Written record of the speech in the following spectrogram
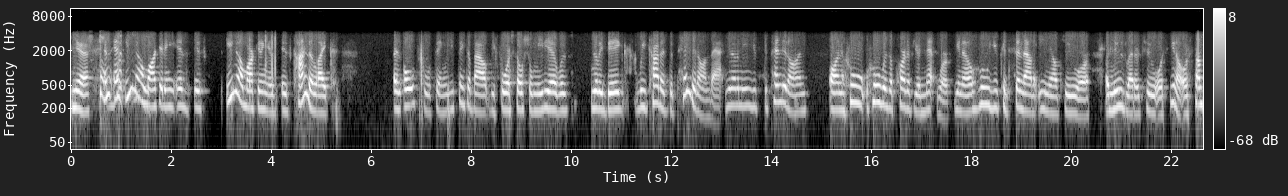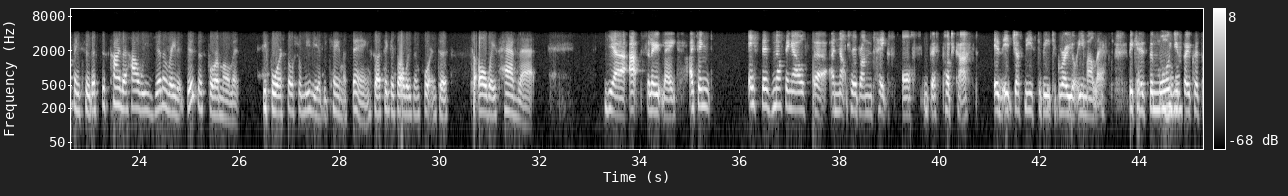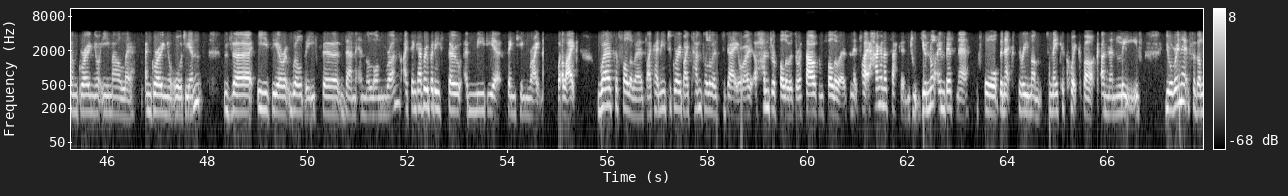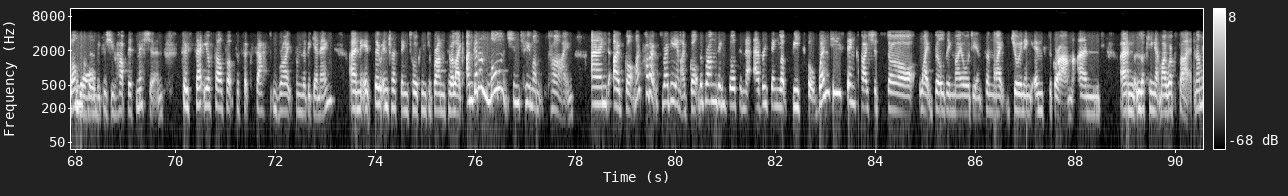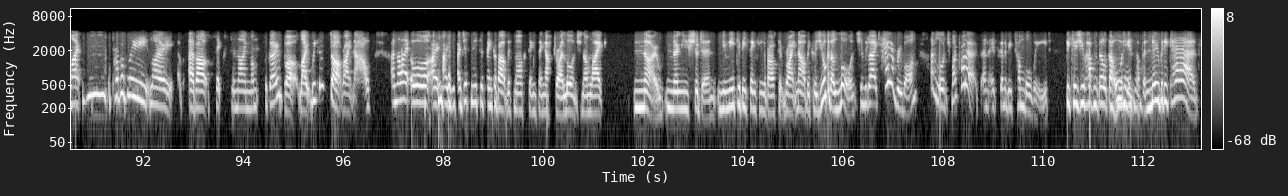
Yeah, and, and email marketing is is email marketing is is kind of like an old school thing. When you think about before social media was really big, we kind of depended on that. You know what I mean? You depended on on who who was a part of your network. You know, who you could send out an email to or a newsletter to or you know or something to. That's just kind of how we generated business for a moment before social media became a thing. So I think it's always important to to always have that. Yeah, absolutely. I think if there's nothing else that a natural brand takes off this podcast, it, it just needs to be to grow your email list because the more mm-hmm. you focus on growing your email list and growing your audience, the easier it will be for them in the long run. I think everybody's so immediate thinking right now. We're like, where's the followers? Like, I need to grow by 10 followers today, or 100 followers, or 1,000 followers. And it's like, hang on a second, you're not in business for the next three months to make a quick buck and then leave. You're in it for the long yeah. haul because you have this mission. So set yourself up for success right from the beginning. And it's so interesting talking to brands who are like, I'm going to launch in two months' time and I've got my products ready and I've got the branding sorted and everything looks beautiful. When do you think I should start like building my audience and like joining Instagram and and looking at my website? And I'm like, hmm, probably like about six to nine months ago, but like we can start right now. And they're like, oh, I, I, I just need to think about this marketing thing after I launch. And I'm like, no, no, you shouldn't. You need to be thinking about it right now because you're going to launch and be like, hey, everyone, I've launched my product. And it's going to be tumbleweed because you haven't built that mm-hmm. audience up and nobody cares.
